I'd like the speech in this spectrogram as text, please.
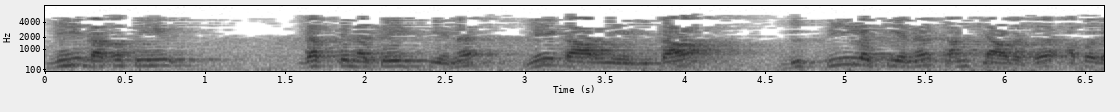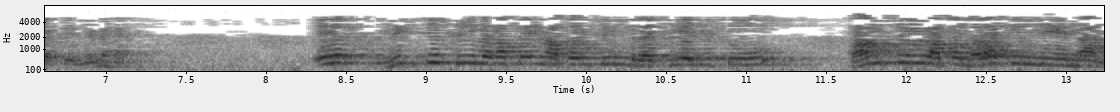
ගිහි දසසීල් ගත්තේ නැtei කියන මේ කාරණේ නිසා දුස්සීල කියන සංඛ්‍යාවට අප වැටෙන්නේ නැහැ. ඒ නිත්‍ය සීල වශයෙන් අප විසින් රැකිය යුතු පන්සිල් අප නොරකින්නේ නම්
